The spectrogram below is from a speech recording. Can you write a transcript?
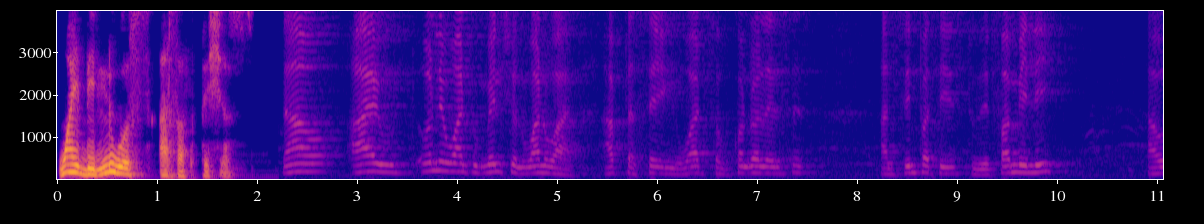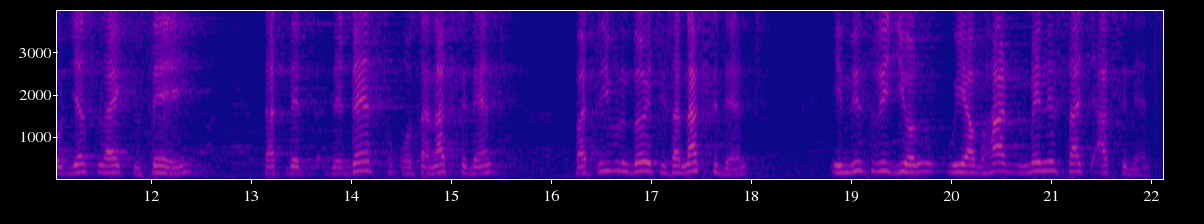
why the Luos are suspicious. Now, I would only want to mention one word after saying words of condolences and sympathies to the family. I would just like to say that the, the death was an accident, but even though it is an accident, in this region we have had many such accidents.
